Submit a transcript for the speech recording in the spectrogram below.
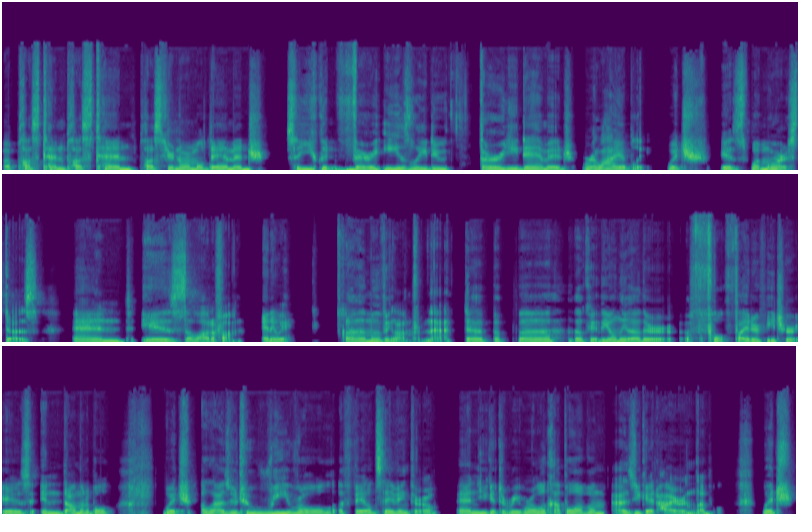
a plus 10 plus 10 plus your normal damage, so you could very easily do 30 damage reliably, which is what Morris does and is a lot of fun. Anyway, uh, moving on from that. Uh, okay, the only other full fighter feature is Indomitable, which allows you to re-roll a failed saving throw, and you get to re-roll a couple of them as you get higher in level, which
